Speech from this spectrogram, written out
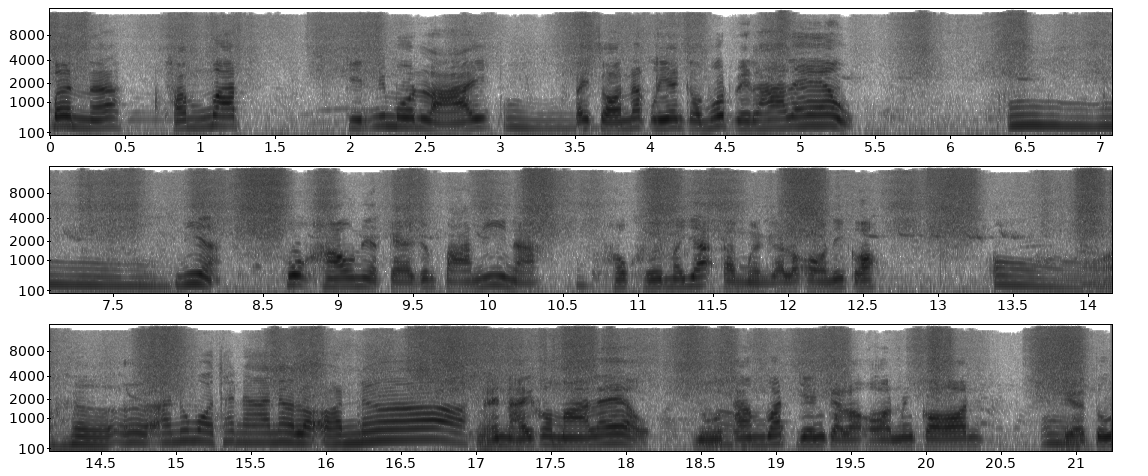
เปิ้ลนะทำวัด กิจนิมนต์หลาย ไปสอนนักเรียนก็หมดเวลาแล้วเนี่ย พวกเขาเนี่ยแก่จนป่านนี่นะเขาเคินมายะกันเหมือนกันละอ่อนนี่ก็โอ้เออเอออนุโมทนาเนอะละอ่อนเนอะไหนๆก็มาแล้ว อยู่ทำวัดเย็นกับละอ่อนมันก่อน เดี๋ยวตู้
